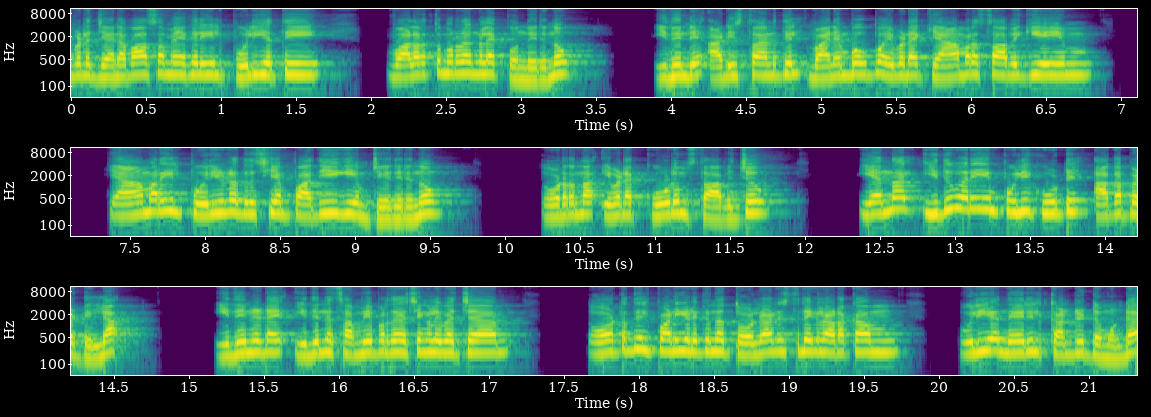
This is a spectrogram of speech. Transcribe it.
ഇവിടെ ജനവാസ മേഖലയിൽ പുലിയെത്തി വളർത്തുമൃഗങ്ങളെ കൊന്നിരുന്നു. ഇതിന്റെ അടിസ്ഥാനത്തിൽ വനം വകുപ്പ് ഇവിടെ ക്യാമറ സ്ഥാപിക്കുകയും ക്യാമറയിൽ പുലിയുടെ ദൃശ്യം പതിയുകയും ചെയ്തിരുന്നു. തുടർന്ന് ഇവിടെ കൂടും സ്ഥാപിച്ചു. എന്നാൽ ഇതുവരെയും പുലി കൂട്ടിൽ അകപ്പെട്ടില്ല. ഇതിനിടെ ഇതിന്റെ സമീപപ്രദേശങ്ങളിൽ വെച്ച് തോട്ടത്തിൽ പണിയെടുക്കുന്ന തൊഴിലാളി സ്ത്രീകളടക്കം പുലിയെ നേരിൽ കണ്ടിട്ടുമുണ്ട്.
